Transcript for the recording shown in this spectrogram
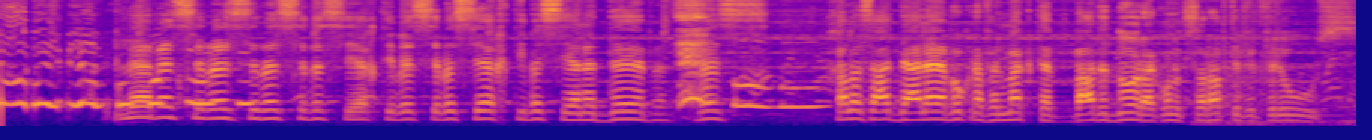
يا حبايبي يا. لا بس بس بس بس يا أختي بس بس يا أختي بس يا ندابة بس. خلاص عدي عليا بكرة في المكتب بعد الظهر هكون اتصرفت في الفلوس.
